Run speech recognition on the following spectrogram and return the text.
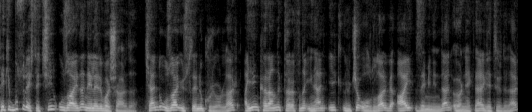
Peki bu süreçte Çin uzayda neleri başardı? Kendi uzay üslerini kuruyorlar. Ayın karanlık tarafına inen ilk ülke oldular ve ay zemininden örnekler getirdiler.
